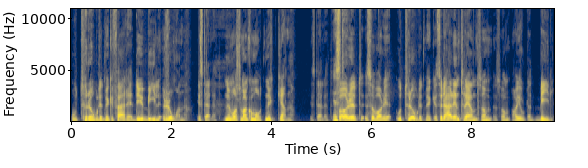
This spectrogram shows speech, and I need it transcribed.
otroligt mycket färre, det är ju bilrån istället. Nu måste man komma åt nyckeln istället. Förut så var det otroligt mycket. Så det här är en trend som, som har gjort att bil,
